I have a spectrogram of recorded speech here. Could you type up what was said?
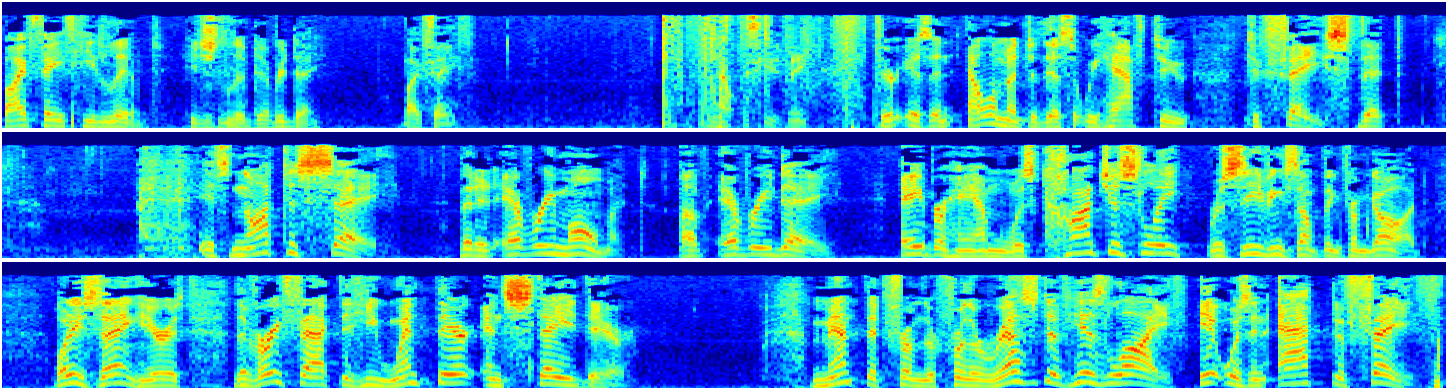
By faith He lived. He just lived every day by faith. Excuse me. There is an element to this that we have to, to face that it's not to say that at every moment of every day, Abraham was consciously receiving something from God. What he's saying here is the very fact that he went there and stayed there meant that from the, for the rest of his life, it was an act of faith.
